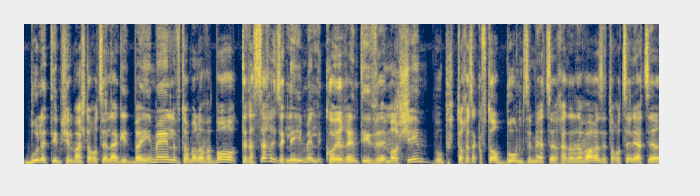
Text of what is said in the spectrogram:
בולטים של מה שאתה רוצה להגיד באימייל ואתה אומר לו אבל בוא תנסח לי את זה לאימייל קוהרנטי ומרשים והוא פשוט לוחץ הכפתור בום זה מייצר לך את הדבר הזה אתה רוצה לייצר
